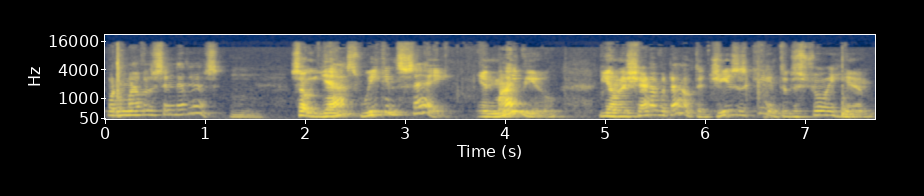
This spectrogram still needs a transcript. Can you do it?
what a marvelous thing that is. Mm. So yes, we can say, in my view, beyond a shadow of a doubt, that Jesus came to destroy him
